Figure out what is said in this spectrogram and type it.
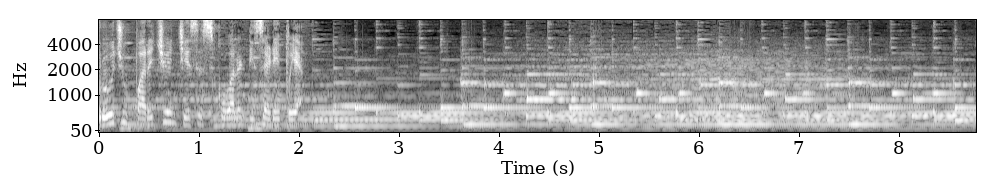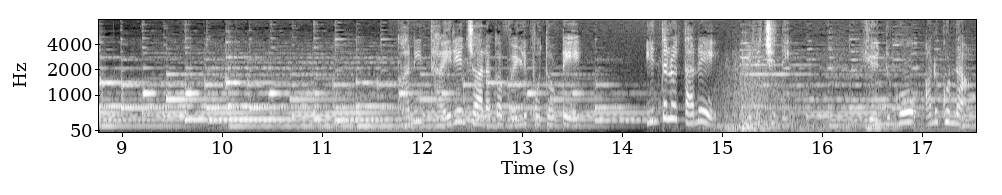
రోజు పరిచయం చేసేసుకోవాలని డిసైడ్ అయిపోయా. కానీ ధైర్యం చాలక వెళ్ళిపోతుంటే ఇంతలో తనే పిలిచింది. ఎందుకో అనుకున్నా.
